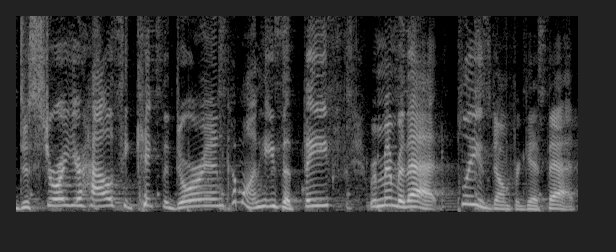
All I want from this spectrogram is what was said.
destroy your house, he kicked the door in. Come on, he's a thief. Remember that. Please don't forget that.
